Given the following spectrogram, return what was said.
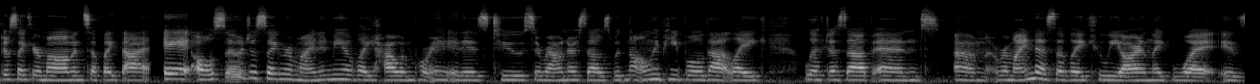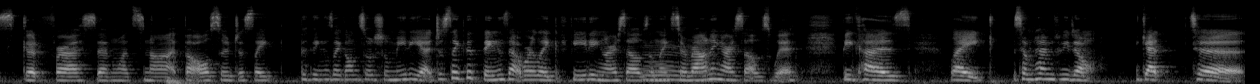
just like your mom and stuff like that, it also just like reminded me of like how important it is to surround ourselves with not only people that like lift us up and um, remind us of like who we are and like what is good for us and what's not, but also just like the things like on social media, just like the things that we're like feeding ourselves and like mm. surrounding ourselves with because like sometimes we don't get to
